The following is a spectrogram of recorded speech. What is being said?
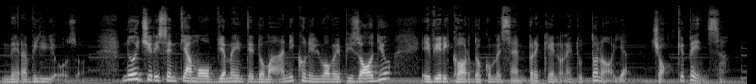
meraviglioso. Noi ci risentiamo ovviamente domani con il nuovo episodio e vi ricordo come sempre che non è tutto noia ciò che pensa.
